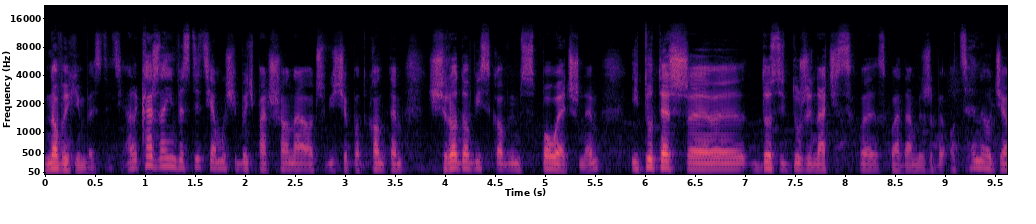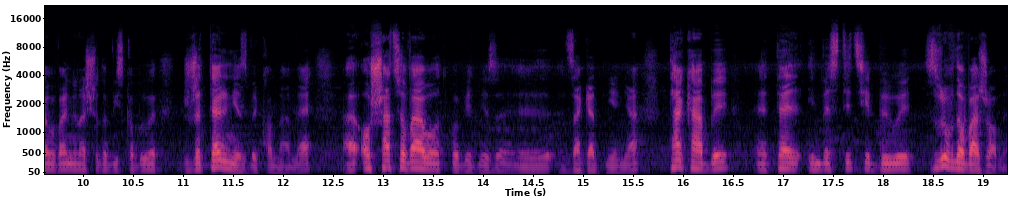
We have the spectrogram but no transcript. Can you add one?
nowych inwestycji. Ale każda inwestycja musi być patrzona oczywiście pod kątem środowiskowym, społecznym i tu też e, dosyć duży nacisk składamy, żeby oceny oddziaływania na środowisko były rzetelnie wykonane, e, oszacowały odpowiednie e, zagadnienia, tak aby te inwestycje były zrównoważone.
